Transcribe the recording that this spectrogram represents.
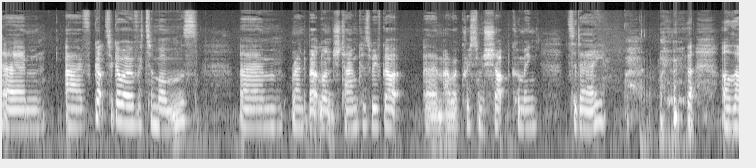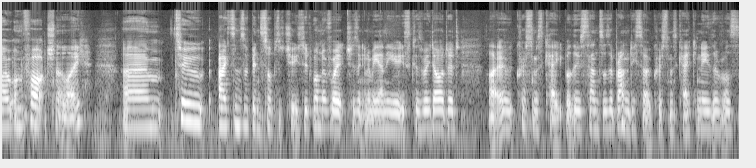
Um, I've got to go over to Mum's um, around about lunchtime because we've got um, our Christmas shop coming today. Although, unfortunately, um, two items have been substituted, one of which isn't going to be any use because we'd ordered like a Christmas cake but they've sent us a brandy soaked Christmas cake and neither of us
